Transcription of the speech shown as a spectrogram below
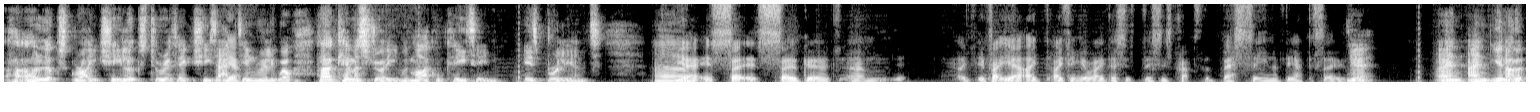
her, her looks great she looks terrific she's acting really well her chemistry with michael keating is brilliant um, yeah, it's so it's so good. Um, in fact, yeah, I I think you're right. This is this is perhaps the best scene of the episode. Yeah. And and you know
